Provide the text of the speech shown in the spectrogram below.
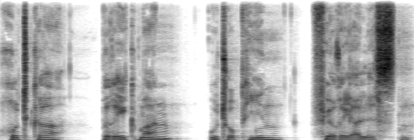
Rutger Bregmann Utopien für Realisten.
